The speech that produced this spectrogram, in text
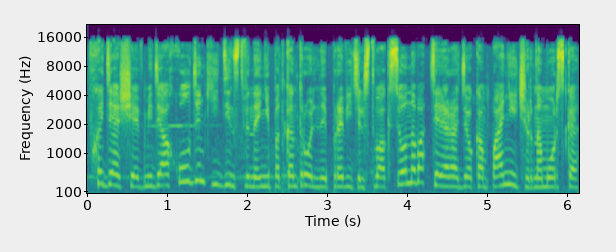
входящая в медиахолдинг единственной неподконтрольной правительству Аксенова телерадиокомпании «Черноморская».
